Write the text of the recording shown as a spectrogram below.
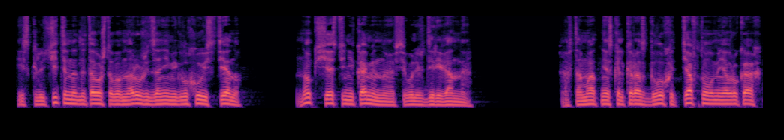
исключительно для того, чтобы обнаружить за ними глухую стену, но, к счастью, не каменную, а всего лишь деревянную. Автомат несколько раз глухо тявкнул у меня в руках,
